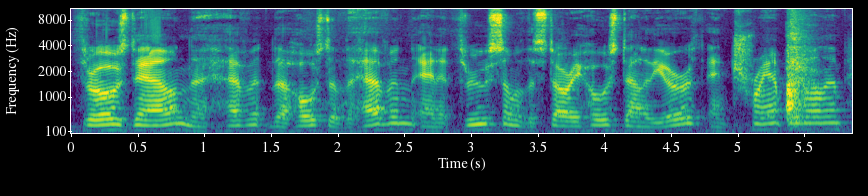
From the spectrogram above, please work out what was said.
Throws down the heaven, the host of the heaven, and it threw some of the starry host down to the earth and trampled on them.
